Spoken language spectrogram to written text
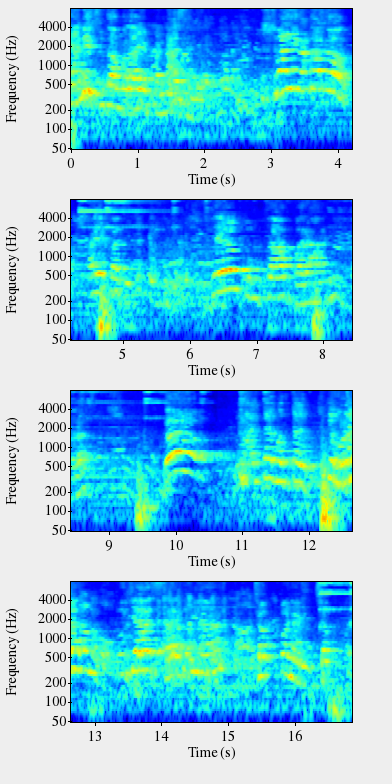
यांनी सुद्धा मला हे पन्नास देव तुमचा बरा आणि बराच तुझ्या सारखी ना छप्पन आणि छप्पन.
